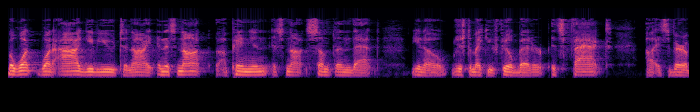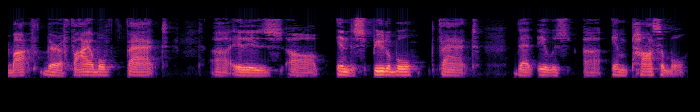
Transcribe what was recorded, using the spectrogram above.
but what what I give you tonight, and it's not opinion, it's not something that you know just to make you feel better. It's fact. Uh, it's verifi- verifiable fact. Uh, it is uh, indisputable fact that it was uh, impossible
